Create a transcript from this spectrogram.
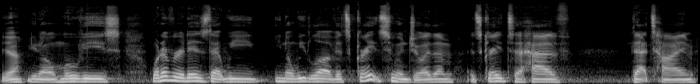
Yeah. you know, movies, whatever it is that we, you know, we love. It's great to enjoy them. It's great to have that time.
